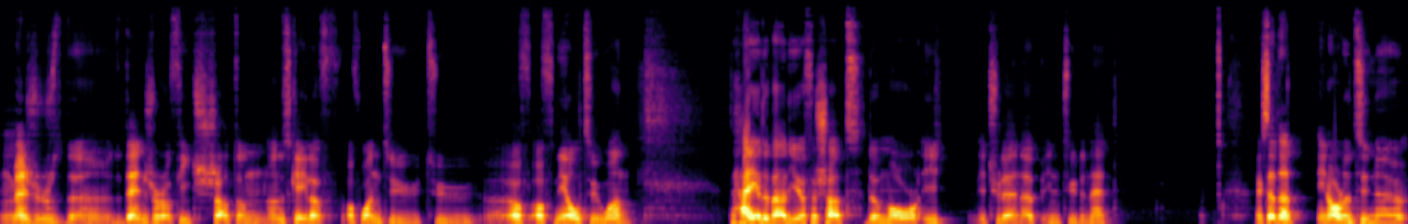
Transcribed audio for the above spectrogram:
measures the, the, danger of each shot on, on a scale of, of 1 to, to uh, of, of nil to 1. The higher the value of a shot, the more it, it should end up into the net. Except that in order to know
